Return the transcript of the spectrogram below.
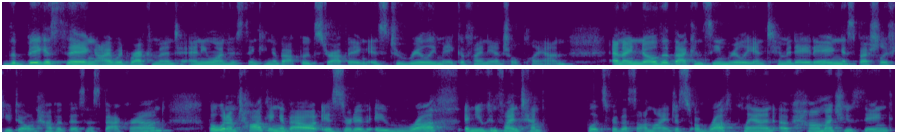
the biggest thing I would recommend to anyone who's thinking about bootstrapping is to really make a financial plan. And I know that that can seem really intimidating, especially if you don't have a business background. But what I'm talking about is sort of a rough, and you can find templates for this online, just a rough plan of how much you think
